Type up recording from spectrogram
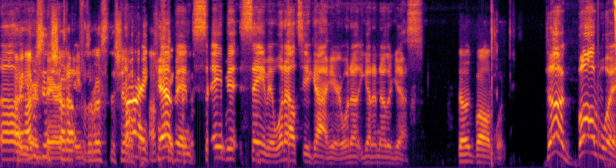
Oh, All right, I'm just gonna shut up for the rest of the show. All right, I'm- Kevin, save it, save it. What else you got here? What else? You got another guess? Doug Baldwin. Doug Baldwin.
